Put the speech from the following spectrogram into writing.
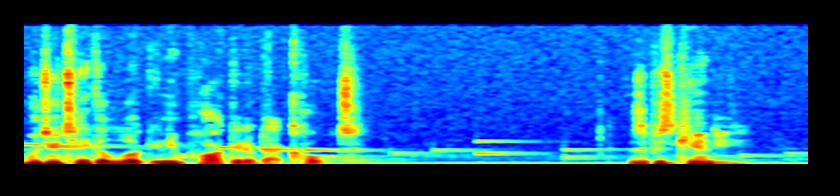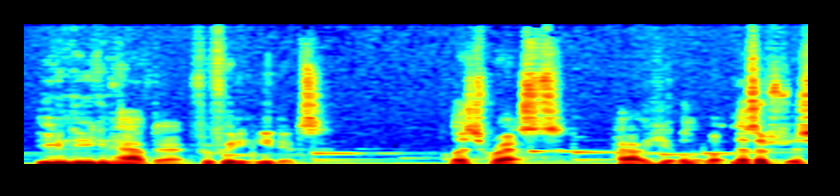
would you take a look in your pocket of that coat? There's a piece of candy. You can you can have that. Feel free to eat it. Let's rest. Here, let's let's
